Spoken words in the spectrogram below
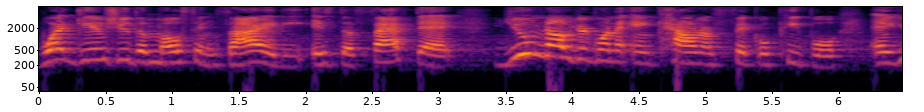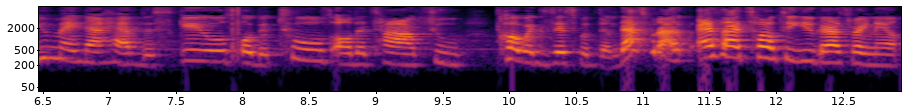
what gives you the most anxiety is the fact that you know you're going to encounter fickle people and you may not have the skills or the tools all the time to coexist with them. That's what I as I talk to you guys right now,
